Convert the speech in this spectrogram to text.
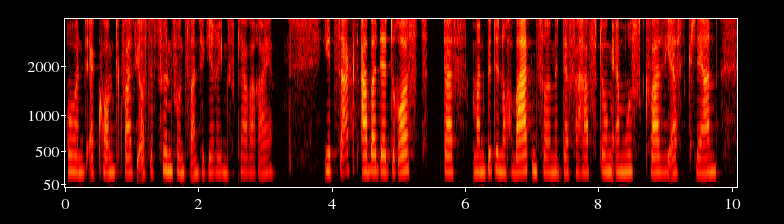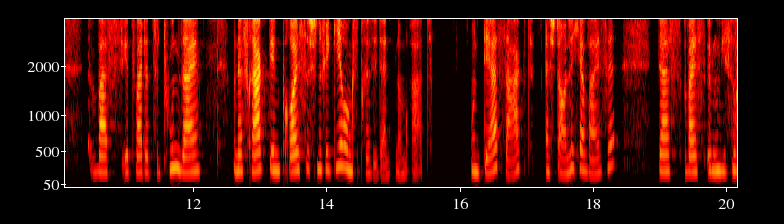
und er kommt quasi aus der 25-jährigen Sklaverei. Jetzt sagt aber der Drost, dass man bitte noch warten soll mit der Verhaftung. Er muss quasi erst klären, was jetzt weiter zu tun sei. Und er fragt den preußischen Regierungspräsidenten um Rat. Und der sagt, erstaunlicherweise, dass, weil es irgendwie so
